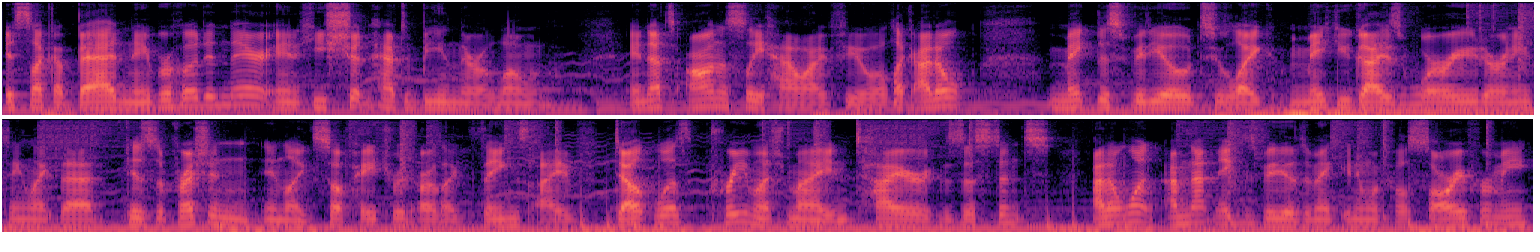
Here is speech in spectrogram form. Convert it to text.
"It's like a bad neighborhood in there, and he shouldn't have to be in there alone." And that's honestly how I feel. Like, I don't make this video to like make you guys worried or anything like that because depression and like self-hatred are like things I've dealt with pretty much my entire existence I don't want I'm not making this video to make anyone feel sorry for me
